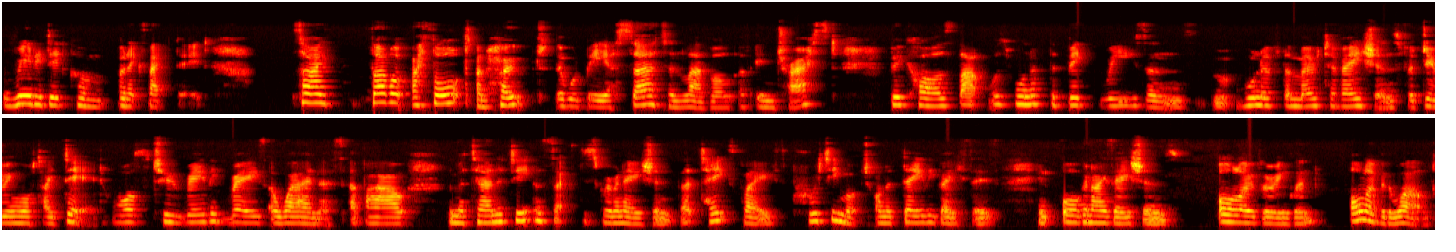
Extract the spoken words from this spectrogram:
really did come unexpected. So I thought, I thought and hoped there would be a certain level of interest because that was one of the big reasons, one of the motivations for doing what I did was to really raise awareness about the maternity and sex discrimination that takes place pretty much on a daily basis in organisations all over England, all over the world,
